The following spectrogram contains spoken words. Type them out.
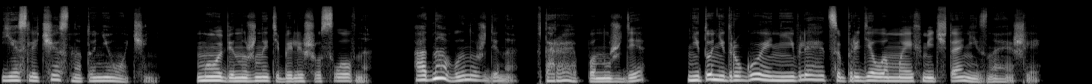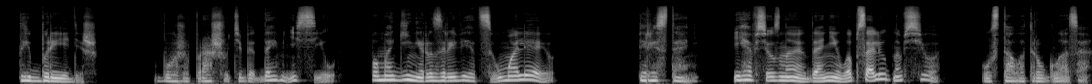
Если честно, то не очень. Мы обе нужны тебе лишь условно. Одна вынуждена, вторая — по нужде. Ни то, ни другое не является пределом моих мечтаний, знаешь ли. Ты бредишь. Боже, прошу тебя, дай мне сил. Помоги не разреветься, умоляю. Перестань. Я все знаю, Данил, абсолютно все. Устало тру глаза.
